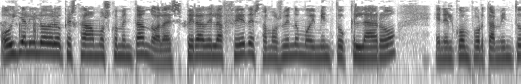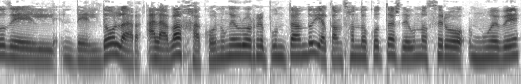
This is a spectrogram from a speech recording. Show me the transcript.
Hoy, al hilo de lo que estábamos comentando, a la espera de la Fed, estamos viendo un movimiento claro en el comportamiento del, del dólar a la baja, con un euro repuntando y alcanzando cotas de 1,09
